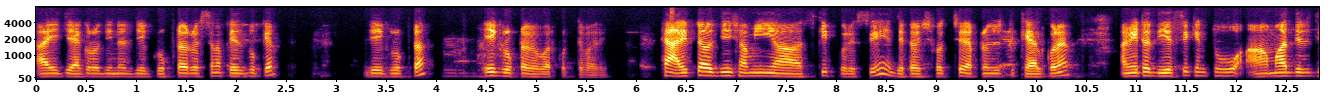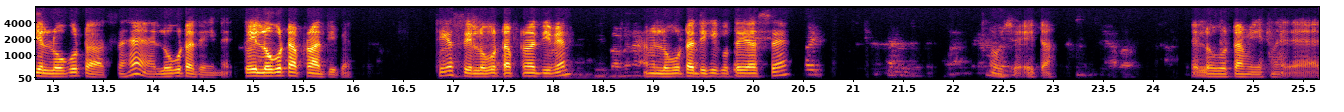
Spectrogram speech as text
আই যে এগারো দিনের যে গ্রুপটা রয়েছে না ফেসবুকের যে গ্রুপটা এই গ্রুপটা ব্যবহার করতে পারি। হ্যাঁ আরেকটা জিনিস আমি স্কিপ করেছি যেটা হচ্ছে আপনারা যদি খেয়াল করেন আমি এটা দিয়েছি কিন্তু আমাদের যে লোগোটা আছে হ্যাঁ লোগোটা দেই নাই। তো এই লোগোটা আপনারা দিবেন। ঠিক আছে? এই লোগোটা আপনারা দিবেন। আমি লোগোটা দেখি কোথায় আছে। এটা। এই লোগোটা আমি এখানে আহ,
